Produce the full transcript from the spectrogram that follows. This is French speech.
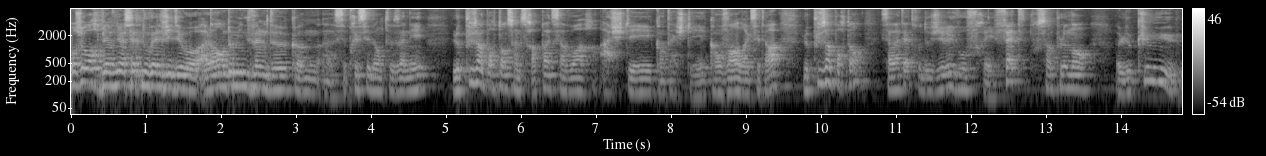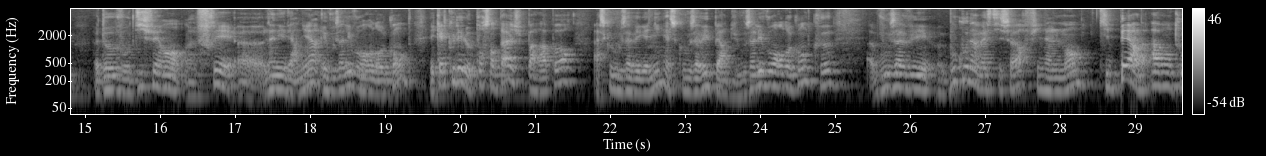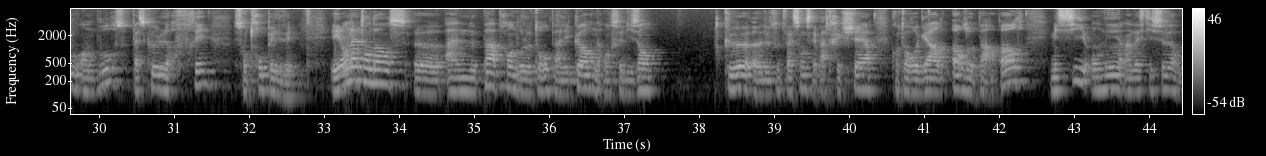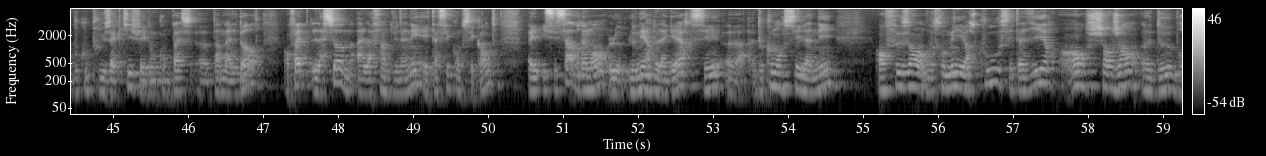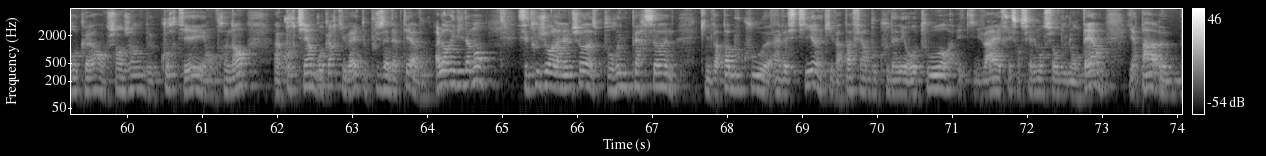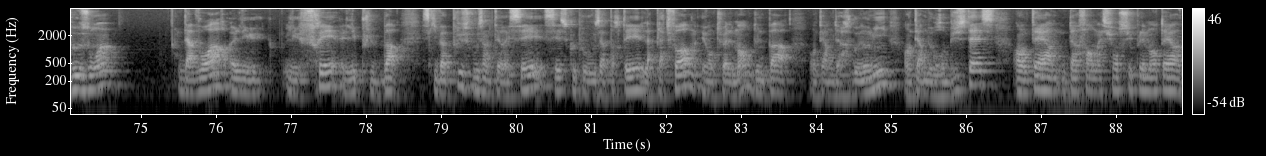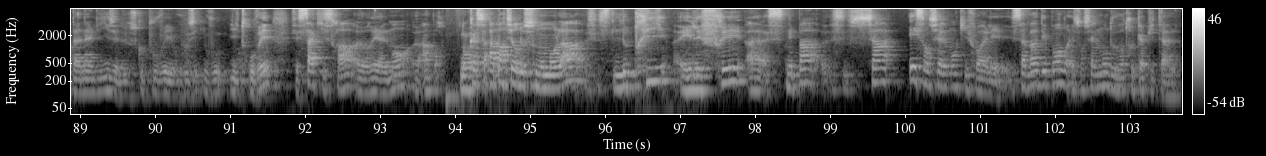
Bonjour, bienvenue à cette nouvelle vidéo. Alors en 2022, comme euh, ces précédentes années, le plus important, ça ne sera pas de savoir acheter, quand acheter, quand vendre, etc. Le plus important, ça va être de gérer vos frais. Faites tout simplement le cumul de vos différents euh, frais euh, l'année dernière et vous allez vous rendre compte et calculer le pourcentage par rapport à ce que vous avez gagné et ce que vous avez perdu. Vous allez vous rendre compte que vous avez beaucoup d'investisseurs finalement qui perdent avant tout en bourse parce que leurs frais sont trop élevés. Et on a tendance euh, à ne pas prendre le taureau par les cornes en se disant que euh, de toute façon c'est pas très cher quand on regarde ordre par ordre, mais si on est investisseur beaucoup plus actif et donc on passe euh, pas mal d'ordres, en fait la somme à la fin d'une année est assez conséquente et, c'est ça vraiment le, nerf de la guerre, c'est de commencer l'année en faisant votre meilleur coup, c'est-à-dire en changeant euh, de broker, en changeant de courtier et en prenant un courtier, un broker qui va être le plus adapté à vous. Alors évidemment, c'est toujours la même chose pour une personne qui ne va pas beaucoup euh, investir et qui ne va pas faire beaucoup d'allers-retours et qui va être essentiellement sur du long terme, il n'y a pas euh, besoin d'avoir les, frais les plus bas. Ce qui va plus vous intéresser, c'est ce que peut vous apporter la plateforme éventuellement, d'une part en termes d'ergonomie, en termes de robustesse, en termes d'informations supplémentaires, d'analyse et de ce que vous pouvez vous, y trouver. C'est ça qui sera euh, réellement euh, important. Donc à, partir de ce moment-là, le prix et les frais, euh, ce n'est pas ça essentiellement qu'il faut aller. Ça va dépendre essentiellement de votre capital.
